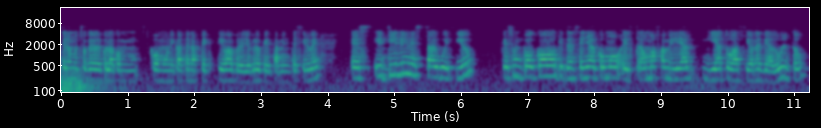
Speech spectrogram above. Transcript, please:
tiene mucho que ver con la comunicación afectiva, pero yo creo que también te sirve, es It Didn't Start With You, que es un poco que te enseña cómo el trauma familiar guía tus acciones de adulto.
